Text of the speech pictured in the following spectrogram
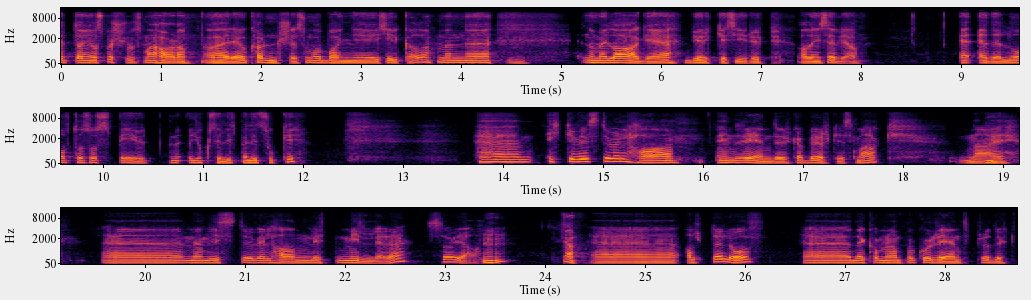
et annet spørsmål som jeg har, da, og her er jo kanskje som å banne i kirka, da, men mm. når man lager bjørkesirup av den sevja, er, er, det lov til å spe ut og jukse litt med litt sukker? Eh, ikke hvis du vil ha en rendyrka bjørkesmak. Nei. Mm. Eh, men hvis du vil ha den litt mildere, så ja. Mm. ja. Eh, alt er lov. Eh, det kommer an på hvor rent produkt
